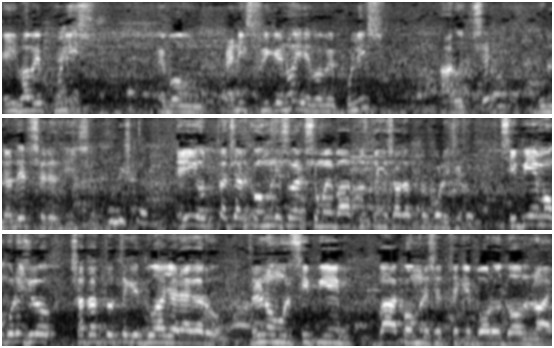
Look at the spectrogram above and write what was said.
এইভাবে পুলিশ এবং প্যানিক ফ্রিকে নয় এভাবে পুলিশ আর হচ্ছে গুন্ডাদের ছেড়ে দিয়েছে। এই অত্যাচার কংগ্রেসও এক সময় বাহাত্তর থেকে সাতাত্তর করেছিল। সিপিএমও করেছিল সাতাত্তর থেকে দু হাজার এগারো। তৃণমূল সিপিএম বা কংগ্রেসের থেকে বড় দল নয়।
